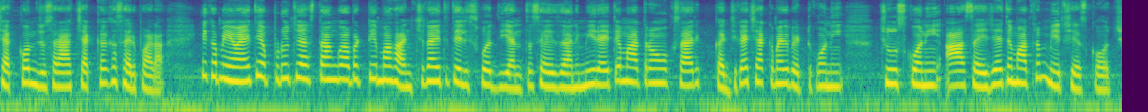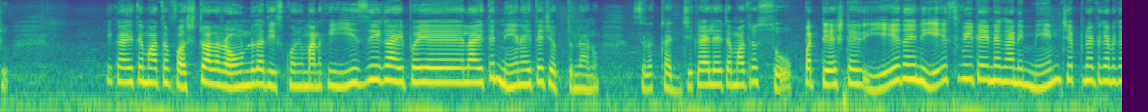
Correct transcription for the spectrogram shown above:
చెక్క ఉంది చూసారా? ఆ చెక్కకు సరిపడా. ఇక మేమైతే ఎప్పుడూ చేస్తాం కాబట్టి మాకు అంచనా అయితే తెలిసిపోద్ది ఎంత సైజు అని. మీరైతే మాత్రం ఒకసారి కజ్జికాయ చెక్క మీద పెట్టుకొని చూసుకొని ఆ సైజు అయితే మాత్రం మీరు చేసుకోవచ్చు. ఇక అయితే మాత్రం ఫస్ట్ అలా రౌండ్గా తీసుకొని మనకి ఈజీగా అయిపోయేలా అయితే నేనైతే చెప్తున్నాను. అసలు కజ్జికాయలు అయితే మాత్రం సూపర్ టేస్ట్ ఏదైనా ఏ స్వీట్ అయినా కానీ మేము చెప్పినట్టు కనుక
